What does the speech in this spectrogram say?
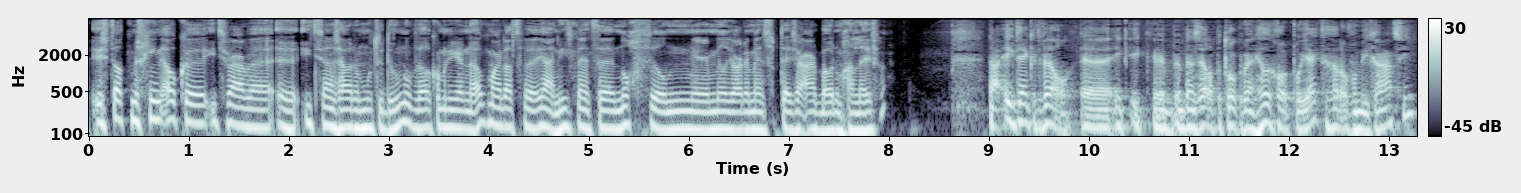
is dat misschien ook iets waar we iets aan zouden moeten doen, op welke manier dan ook, maar dat we ja, niet met nog veel meer miljarden mensen op deze aardbodem gaan leven? Nou, ik denk het wel. ik, ik ben zelf betrokken bij een heel groot project. Het gaat over migratie.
